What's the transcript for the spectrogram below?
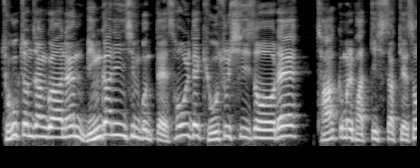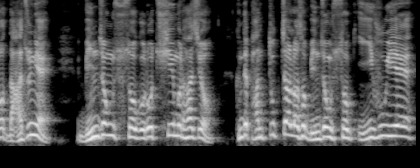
조국 전 장관은 민간인 신분 때 서울대 교수 시절에 장학금을 받기 시작해서 나중에 민정수석으로 취임을 하죠. 근데 반뚝 잘라서 민정수석 이후에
